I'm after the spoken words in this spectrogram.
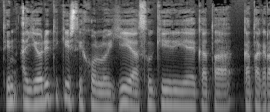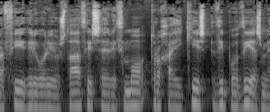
την αγιορείτικη στοιχολογία θου κύριε κατά καταγραφή Γρηγοριοστάθη σε ρυθμό τροχαϊκής διποδίας με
